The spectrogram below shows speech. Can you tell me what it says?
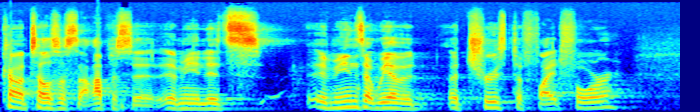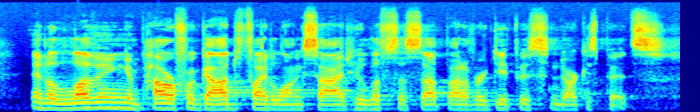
kind of tells us the opposite. I mean, it's, it means that we have a, a truth to fight for and a loving and powerful God to fight alongside who lifts us up out of our deepest and darkest pits.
